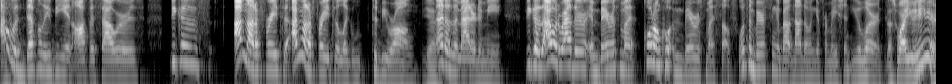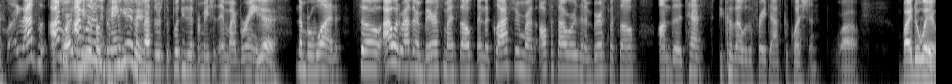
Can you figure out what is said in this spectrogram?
I would mm-hmm. definitely be in office hours because I'm not afraid to. I'm not afraid to like to be wrong. Yeah. That doesn't matter to me because I would rather embarrass my quote unquote embarrass myself. What's embarrassing about not knowing information? You learn. That's why you're here. Like that's, I'm, you're I'm here literally from the paying these professors to put these information in my brain. Yeah. Number one. So I would rather embarrass myself in the classroom or at the office hours and embarrass myself on the test because I was afraid to ask a question. Wow. By the way,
